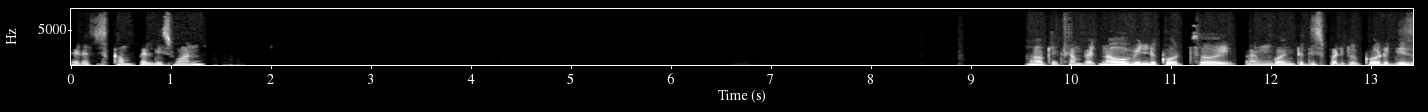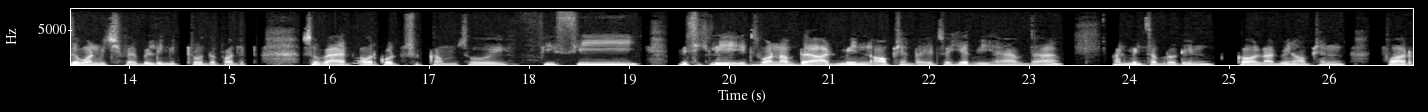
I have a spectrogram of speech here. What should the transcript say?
let us compile this one. Uh, okay, example. Now window code. So I'm going to this particular code. This is the one which we are building it through the project. So where our code should come. So if we see basically it's one of the admin option right so here we have the admin subroutine called admin option for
